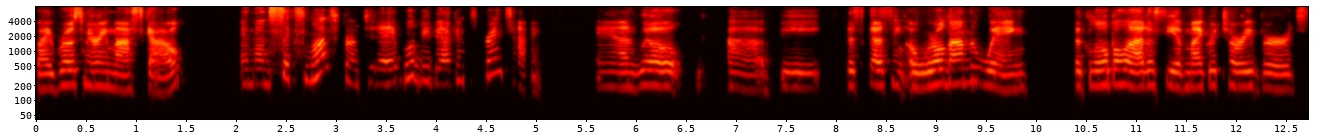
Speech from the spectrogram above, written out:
by Rosemary Mosco. And then six months from today, we'll be back in springtime and we'll uh, be discussing A World on the Wing, The Global Odyssey of Migratory Birds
